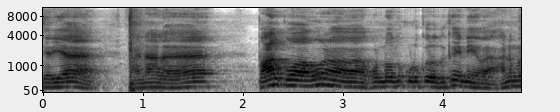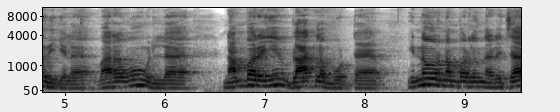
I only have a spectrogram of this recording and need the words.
சரியா? அதனால் பால்கோவாவும் கொண்டு வந்து கொடுக்குறதுக்கு என்னை அனுமதிக்கலை. வரவும் இல்லை. நம்பரையும் பிளாக்ல போட்டேன். இன்னொரு நம்பர்லேருந்து அடித்தா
